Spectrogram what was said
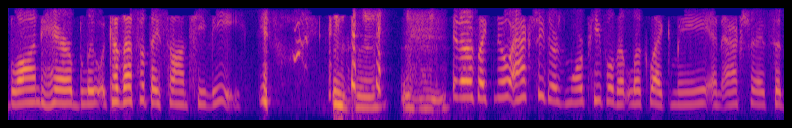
blonde hair, blue, because that's what they saw on TV. mm-hmm, mm-hmm. And I was like, no, actually, there's more people that look like me. And actually, I said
